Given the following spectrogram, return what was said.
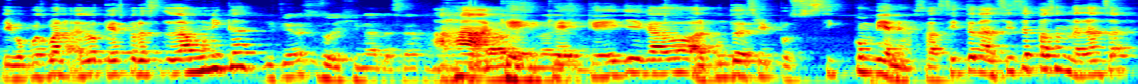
digo, pues bueno, es lo que es, pero es la única. Y tiene sus originales, ¿eh? También, Ajá, que, que, que he llegado al punto de decir, pues sí conviene. O sea, sí te dan, sí se pasan de lanza,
